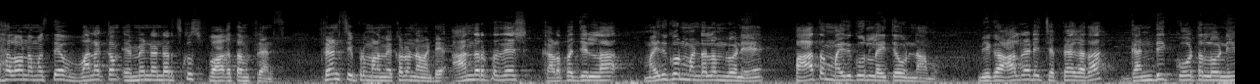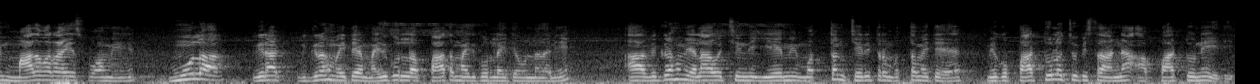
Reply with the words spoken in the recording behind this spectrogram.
హాయ్ హలో నమస్తే వనకం ఎంఎన్ అండర్స్కు స్వాగతం ఫ్రెండ్స్ ఫ్రెండ్స్ ఇప్పుడు మనం ఎక్కడ ఉన్నామంటే ఆంధ్రప్రదేశ్ కడప జిల్లా మైదుకూరు మండలంలోనే పాత మైదుకూరులో అయితే ఉన్నాము. మీకు ఆల్రెడీ చెప్పా కదా గండి కోటలోని మాధవరాయ స్వామి మూల విరాట్ విగ్రహం అయితే మైదుకూరులో పాత మైదుకూరులో అయితే ఉన్నదని. ఆ విగ్రహం ఎలా వచ్చింది ఏమి మొత్తం చరిత్ర మొత్తం అయితే మీకు పార్ట్ టూలో చూపిస్తానన్న ఆ పార్ట్ టూనే ఇది.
